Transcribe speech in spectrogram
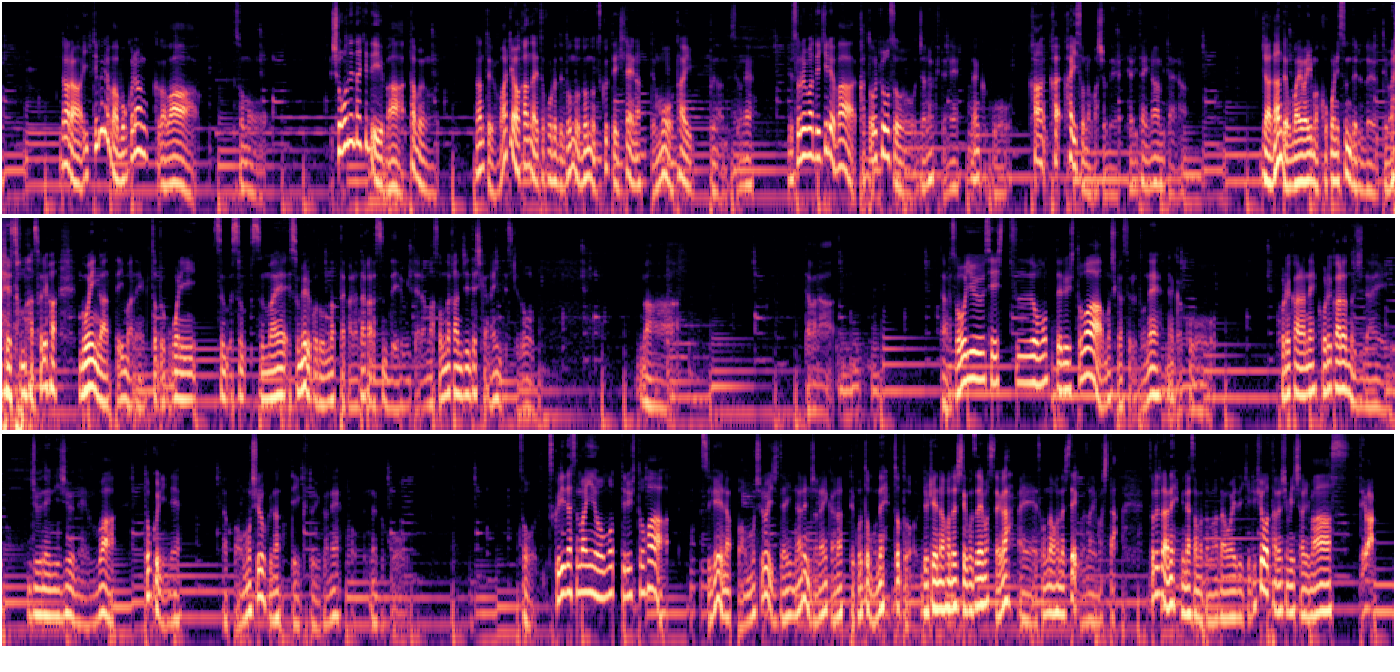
だから言ってみれば僕なんかはその少年だけで言えば多分なんていうのわけわかんないところでどんどんどんどん作っていきたいなって思うタイプなんですよね。でそれはできれば加藤競争じゃなくてねなんかこうか快速な場所でやりたいなみたいな。じゃあなんでお前は今ここに住んでるんだよって言われるとまあそれはご縁があって今ねちょっとここに住住まえ住めることになったからだから住んでいるみたいなまあそんな感じでしかないんですけど。まあだからだからそういう性質を持ってる人はもしかするとねなんかこうこれからねこれからの時代10年20年は特にねやっぱ面白くなっていくというかねなんかこうそう作り出すマインドを持ってる人はすげえやっぱ面白い時代になるんじゃないかなってこともね、ちょっと余計なお話でございましたが、えー、そんなお話でございました。それではね、皆様とまたお会いできる日を楽しみにしております。では。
